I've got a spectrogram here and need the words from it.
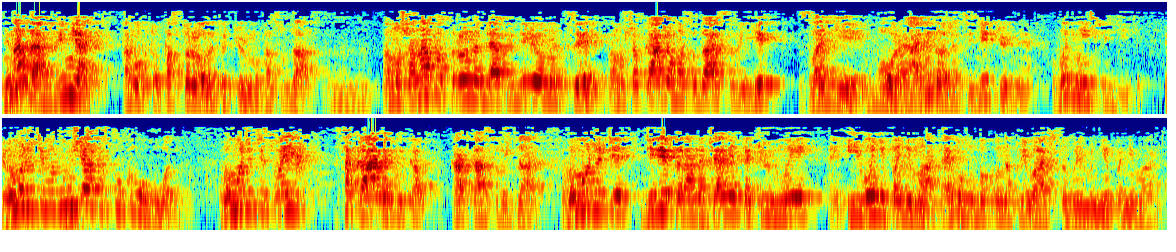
не надо обвинять того, кто построил эту тюрьму, государство. Потому что она построена для определенных целей. Потому что в каждом государстве есть злодеи, воры. А они должны сидеть в тюрьме. Вы в ней сидите. И вы можете возмущаться сколько угодно. Вы можете своих сокамерников как-то осуждать. Вы можете директора, начальника тюрьмы его не понимать. А ему глубоко наплевать, что вы его не понимаете.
